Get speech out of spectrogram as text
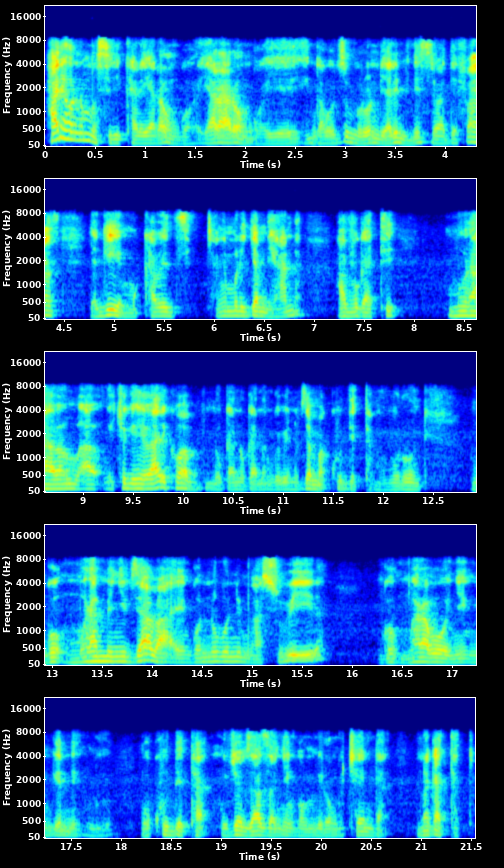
hariho n'umusirikare yari arongoye ingabo z'uburundi yari minisitiri wa defense yagiye mu kabezi canke muri rya mihana avuga ati muraba icyo gihe bariko banuganugana ngo ibintu vy'amakudeta mu burundi. Ngo muramenya ivyabaye ngo n'ubu nimwasubira ngo mwarabonye ngene ngo- kudeta nivyo vyazanye ngo mu mirongo icenda na gatatu.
